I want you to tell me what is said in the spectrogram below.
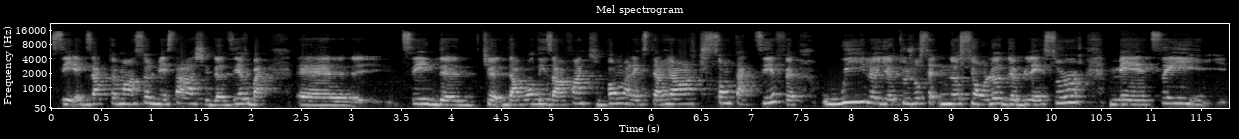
c'est exactement ça le message, de dire, ben, euh, de, d'avoir des enfants qui vont à l'extérieur, qui sont actifs. Oui, là, il y a toujours cette notion-là de blessure, mais tu sais,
